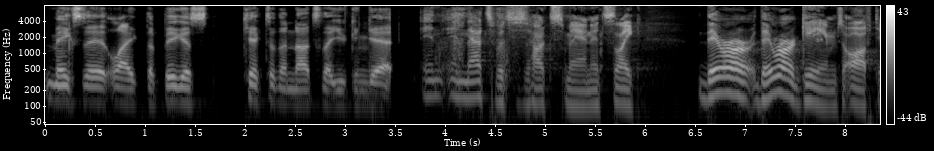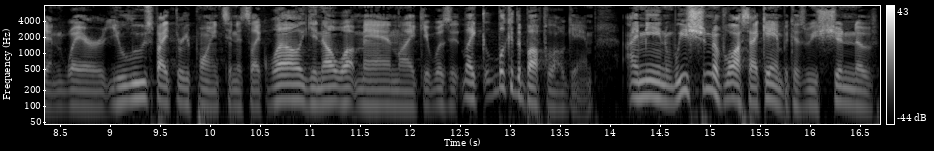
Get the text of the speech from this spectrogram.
makes it like the biggest kick to the nuts that you can get. And, and that's what sucks, man. It's like, there are there are games often where you lose by three points and it's like, well, you know what, man? Like it was like look at the Buffalo game. I mean, we shouldn't have lost that game because we shouldn't have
